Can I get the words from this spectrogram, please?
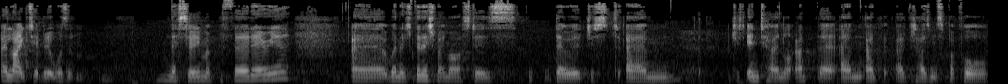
I liked it, but it wasn't necessarily my preferred area. Uh, when I finished my masters, there were just um, just internal um, adver- advertisements for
